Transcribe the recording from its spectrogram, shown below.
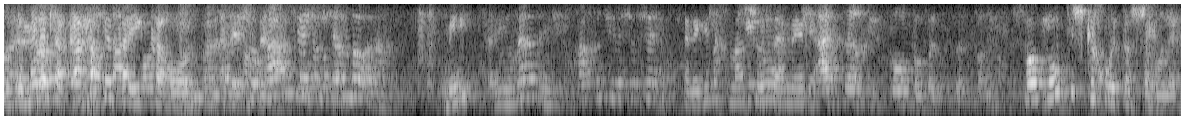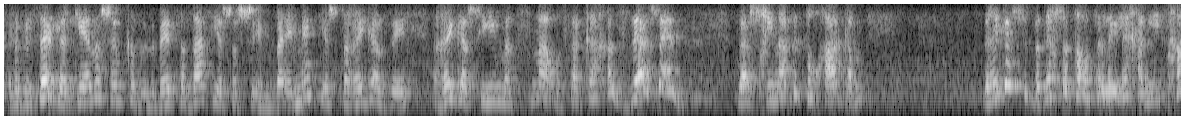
זאת אומרת, לקחת את העיקרון. מי? אני אומרת, אני שוכחת שיש השם. אני אגיד לך משהו, את האמת. כי אז צריך לזכור אותו בדברים בואו תשכחו את השם. זה בסדר, כי אין השם כזה, זה בעץ הדת יש השם. באמת יש את הרגע הזה, הרגע שהיא עם עצמה עושה ככה, זה השם. והשכינה בתוכה גם... ברגע שבדרך שאתה רוצה ללך, אני איתך.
